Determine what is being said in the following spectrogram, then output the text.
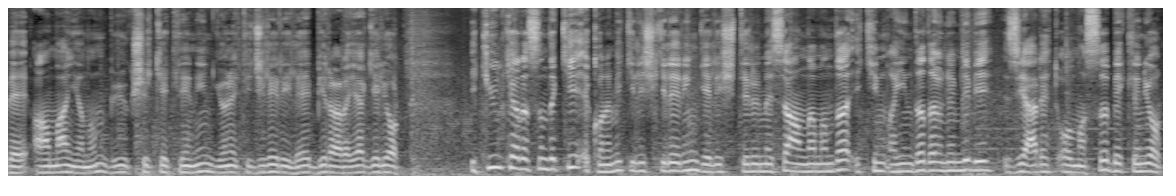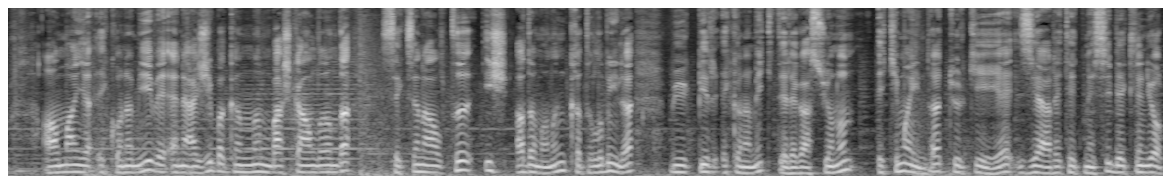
ve Almanya'nın büyük şirketlerinin yöneticileriyle bir araya geliyor. İki ülke arasındaki ekonomik ilişkilerin geliştirilmesi anlamında Ekim ayında da önemli bir ziyaret olması bekleniyor. Almanya Ekonomi ve Enerji Bakanı'nın başkanlığında 86 iş adamının katılımıyla büyük bir ekonomik delegasyonun Ekim ayında Türkiye'ye ziyaret etmesi bekleniyor.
